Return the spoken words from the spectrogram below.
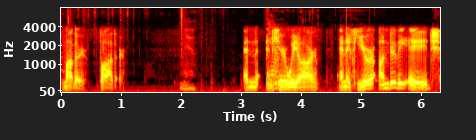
mother, father. Yeah. And and here we are. And if you're under the age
